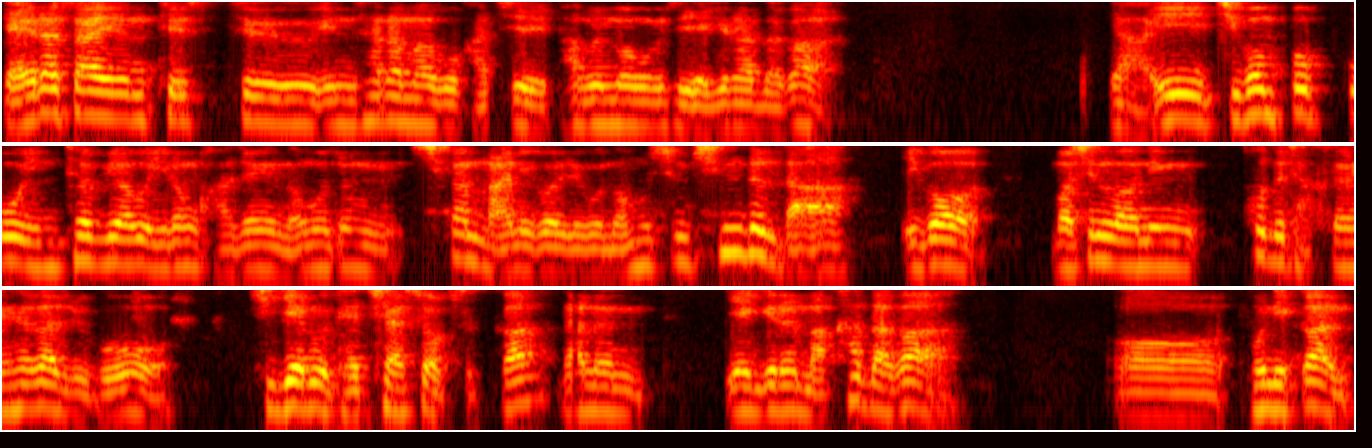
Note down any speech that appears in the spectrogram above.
data scientist인 사람하고 같이 밥을 먹으면서 얘기를 하다가 야, 이 직원 뽑고 인터뷰하고 이런 과정이 너무 좀 시간 많이 걸리고 너무 좀 힘들다. 이거 machine learning 코드 작성해가지고 기계로 대체할 수 없을까? 라는 얘기를 막 하다가 어, 보니까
